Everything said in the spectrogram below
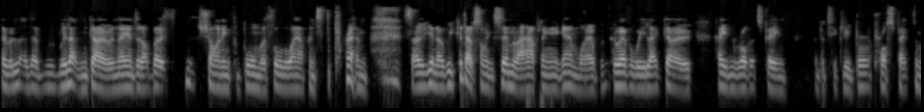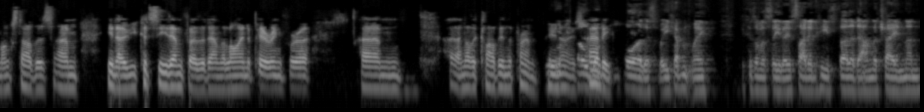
They were they, we let them go, and they ended up both shining for Bournemouth all the way up into the Prem. So you know, we could have something similar happening again, where whoever we let go, Haydon Roberts being a particularly prospect amongst others, um, you know, you could see them further down the line appearing for a um, another club in the Prem. Who knows? Andy. Bora this week, haven't we? Because obviously they decided he's further down the chain, and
